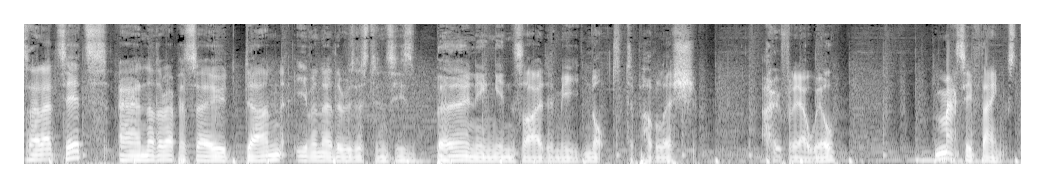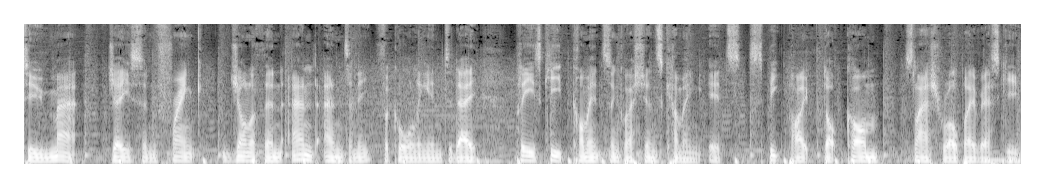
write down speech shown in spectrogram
So that's it. Another episode done, even though the resistance is burning inside of me not to publish. Hopefully, I will. Massive thanks to Matt, Jason, Frank, Jonathan, and Anthony for calling in today. Please keep comments and questions coming. It's speakpipe.com slash roleplayrescue.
